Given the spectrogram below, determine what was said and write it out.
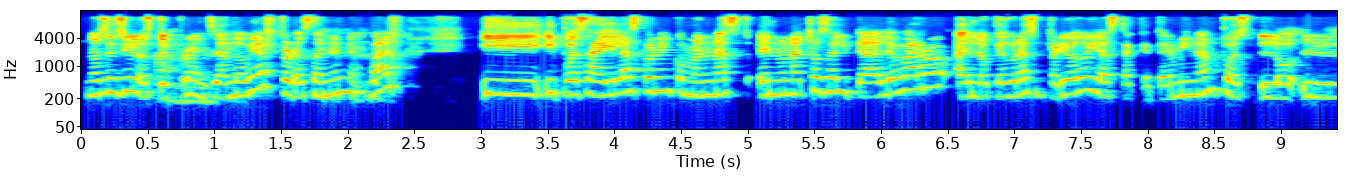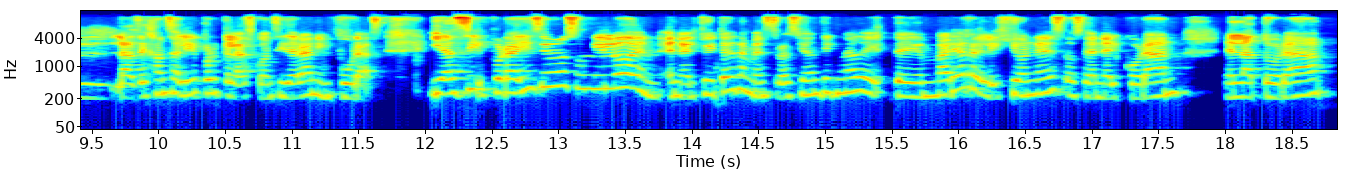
No sé si lo estoy pronunciando bien, pero son en Nepal. Y, y, pues ahí las ponen como en una, en una choza literal de barro, en lo que dura su periodo y hasta que terminan, pues lo, las dejan salir porque las consideran impuras. Y así, por ahí hicimos un hilo en, en el Twitter de menstruación digna de, de, varias religiones, o sea, en el Corán, en la Torah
